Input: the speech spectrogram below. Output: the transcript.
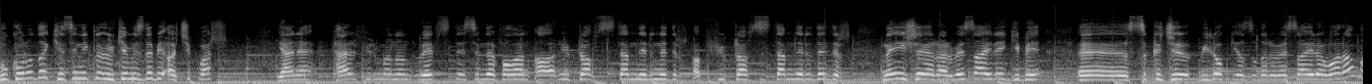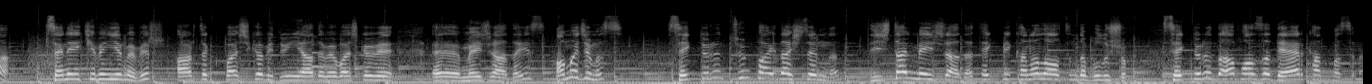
bu konuda kesinlikle ülkemizde bir açık var. Yani her firmanın web sitesinde falan ağır yükgraf sistemleri nedir, hafif yükgraf sistemleri nedir, ne işe yarar vesaire gibi e, sıkıcı blog yazıları vesaire var ama sene 2021 artık başka bir dünyada ve başka bir e, mecradayız. Amacımız sektörün tüm paydaşlarının dijital mecrada tek bir kanal altında buluşup sektöre daha fazla değer katmasını,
